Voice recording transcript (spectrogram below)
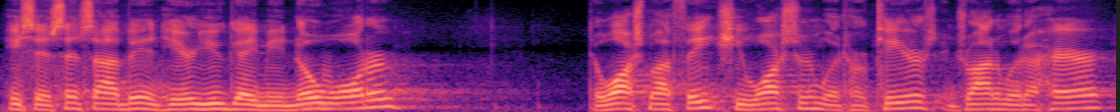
he says, Since I've been here, you gave me no water to wash my feet. She washed them with her tears and dried them with her hair.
